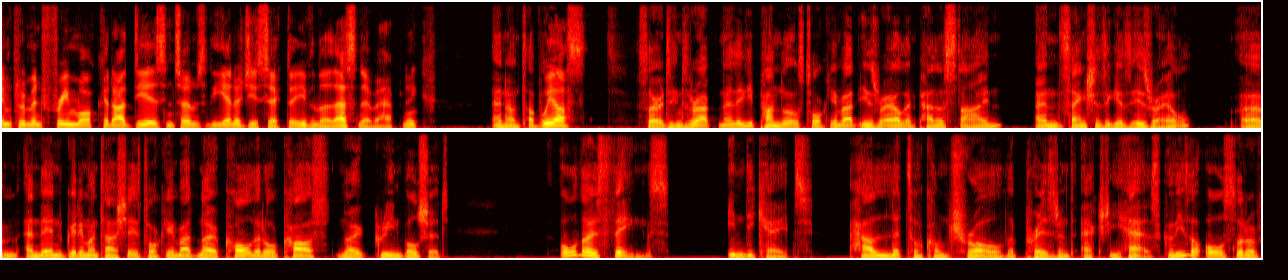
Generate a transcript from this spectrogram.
implement free market ideas in terms of the energy sector, even though that's never happening. And on top of we are. Sorry to interrupt. Naledi Pandor is talking about Israel and Palestine and sanctions against Israel. Um, and then Gwede Mantashe is talking about no coal at all costs, no green bullshit. All those things indicate how little control the president actually has. Because these are all sort of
